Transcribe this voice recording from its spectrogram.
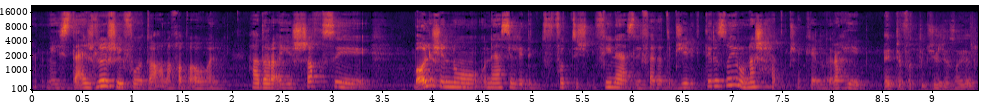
يعني ما يستعجلوش يفوتوا على لقب أول. هذا رأيي الشخصي. بقولش إنه ناس اللي بتفوت في ناس اللي فاتت بجيل كتير صغير ونجحت بشكل رهيب. أنت فت بجيل صغير؟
